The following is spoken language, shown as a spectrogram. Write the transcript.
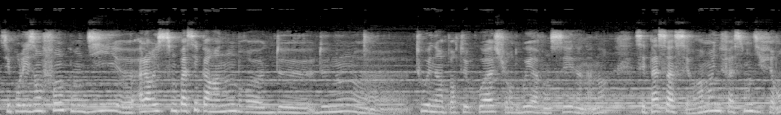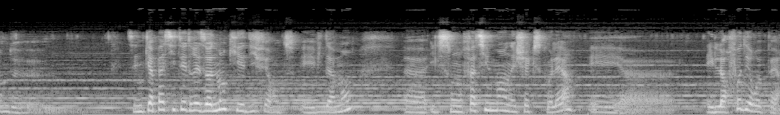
c'est pour les enfants qu'on dit. Euh, alors ils sont passés par un nombre de, noms, tout et n'importe quoi, surdoué, avancé, nanana. C'est pas ça, c'est vraiment une façon différente de, c'est une capacité de raisonnement qui est différente. Et évidemment, ils sont facilement en échec scolaire et, il leur faut des repères.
